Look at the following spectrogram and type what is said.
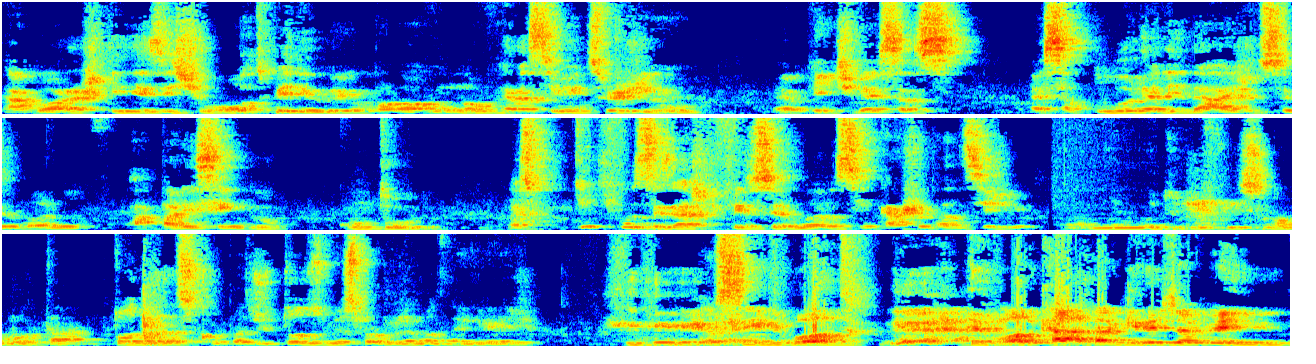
agora acho que existe um outro período, aí, uma nova, um novo renascimento surgindo. É o que a gente vê essas, essa pluralidade do ser humano aparecendo com tudo. Mas o que, que vocês acham que fez o ser humano se encaixotar desse jeito? Pra mim é muito difícil não botar todas as culpas de todos os meus problemas na igreja. Eu sempre boto. Eu falo, cara, a igreja veio.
